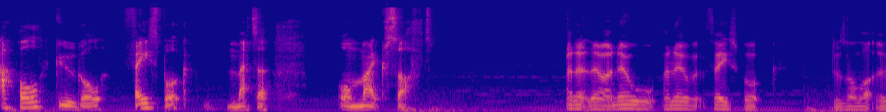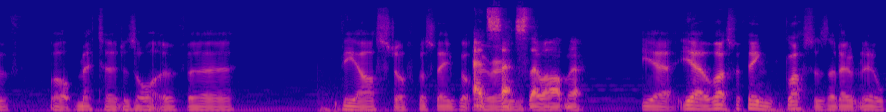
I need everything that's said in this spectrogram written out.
Apple, Google, Facebook, Meta, or Microsoft? I don't know. I know. I know that Facebook does a lot of. Well, Meta does a lot of uh, VR stuff because they've got their own. Headsets, though, aren't they? Yeah, yeah. Well, that's the thing. Glasses. I don't know.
